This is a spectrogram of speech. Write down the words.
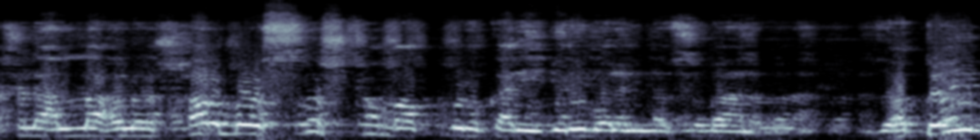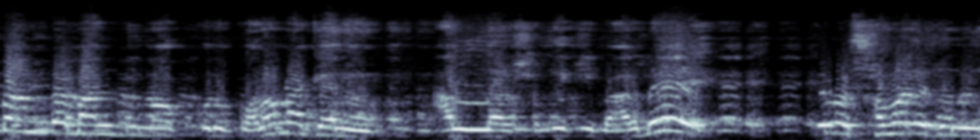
আসলে আল্লাহ হলো সর্বশ্রেষ্ঠ মক্রকারী, যদি বলেন না, সুবহানাল্লাহ। যতই বান্দা বান্দি মক্র করো না কেন, আল্লাহর সাথে কি পারবে? কোন সময়ের জন্য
